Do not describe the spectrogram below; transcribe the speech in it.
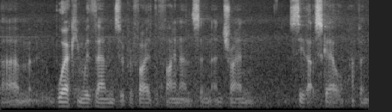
um, working with them to provide the finance and, and, try and see that scale happen.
